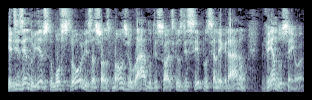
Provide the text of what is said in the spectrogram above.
E dizendo isto, mostrou-lhes as suas mãos e o lado, de sorte que os discípulos se alegraram vendo o Senhor.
